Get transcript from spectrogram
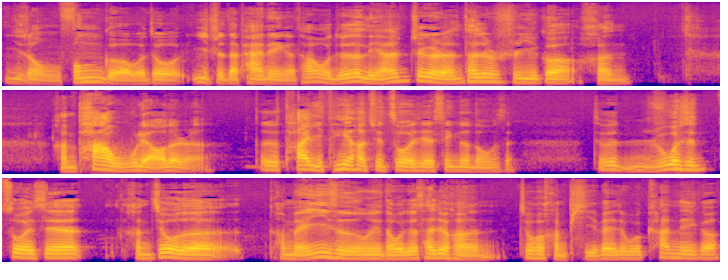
一种风格，我就一直在拍那个。他，我觉得李安这个人，他就是一个很很怕无聊的人，他就他一定要去做一些新的东西。就如果是做一些很旧的、很没意思的东西的，我觉得他就很就会很疲惫。就我看那个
